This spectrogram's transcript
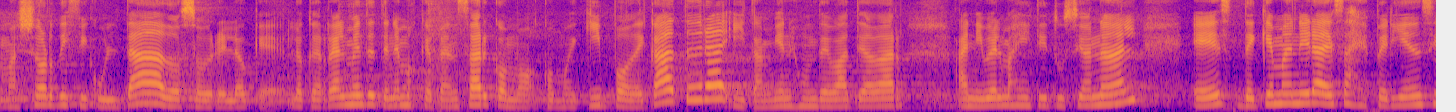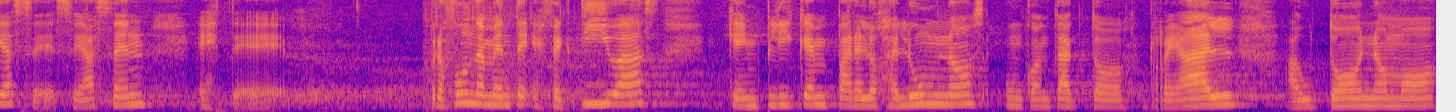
mayor dificultad o sobre lo que, lo que realmente tenemos que pensar como, como equipo de cátedra y también es un debate a dar a nivel más institucional, es de qué manera esas experiencias se, se hacen este, profundamente efectivas, que impliquen para los alumnos un contacto real, autónomo,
